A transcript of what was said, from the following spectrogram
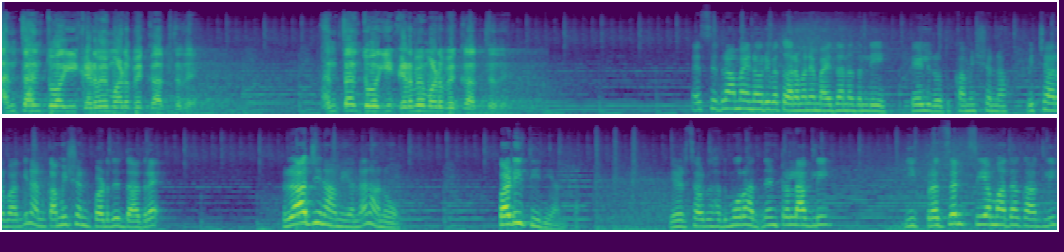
ಹಂತ ಹಂತವಾಗಿ ಕಡಿಮೆ ಮಾಡಬೇಕಾಗ್ತದೆ. ಹಂತ ಹಂತವಾಗಿ ಕಡಿಮೆ ಮಾಡಬೇಕಾಗ್ತದೆ. ಎಸ್, ಸಿದ್ದರಾಮಯ್ಯನವರು ಇವತ್ತು ಅರಮನೆ ಮೈದಾನದಲ್ಲಿ ಹೇಳಿರೋದು ಕಮಿಷನ್ ವಿಚಾರವಾಗಿ. ನಾನು ಕಮಿಷನ್ ಪಡೆದಿದ್ದಾದ್ರೆ ರಾಜೀನಾಮೆಯನ್ನ ನಾನು ಪಡಿತೀನಿ ಅಂತ. ಎರಡ್ ಸಾವಿರದ ಹದಿಮೂರು ಹದಿನೆಂಟರಲ್ಲಾಗ್ಲಿ, ಈಗ ಪ್ರೆಸೆಂಟ್ ಸಿ ಎಂ ಆದಾಗಲಿ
